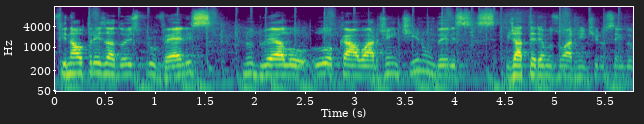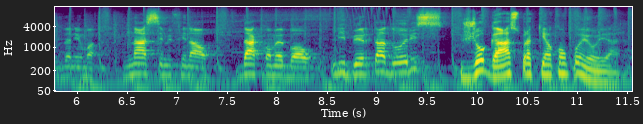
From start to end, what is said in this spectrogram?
Final 3 a 2 para o Vélez no duelo local argentino. Um deles já teremos um argentino, sem dúvida nenhuma, na semifinal da Comebol Libertadores. Jogaço para quem acompanhou, Yara.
